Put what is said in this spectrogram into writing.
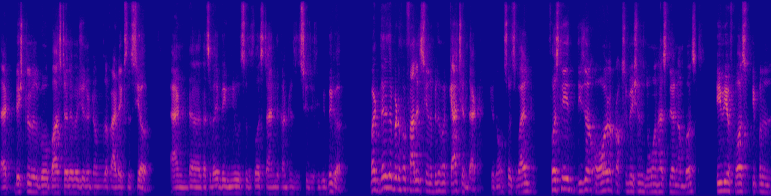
that digital will go past television in terms of ADEX this year. And uh, that's a very big news. So the first time the country's history will be bigger. But there is a bit of a fallacy and a bit of a catch in that, you know. So it's while firstly, these are all approximations, no one has clear numbers. TV, of course, people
